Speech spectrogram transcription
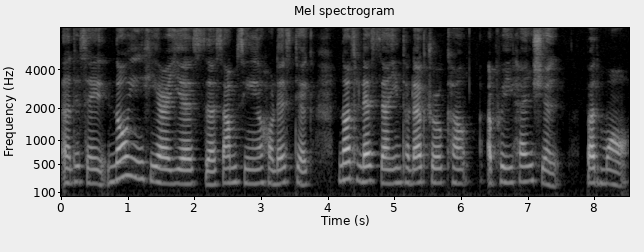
And they say, knowing here is uh, something holistic, not less than intellectual apprehension, but more.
